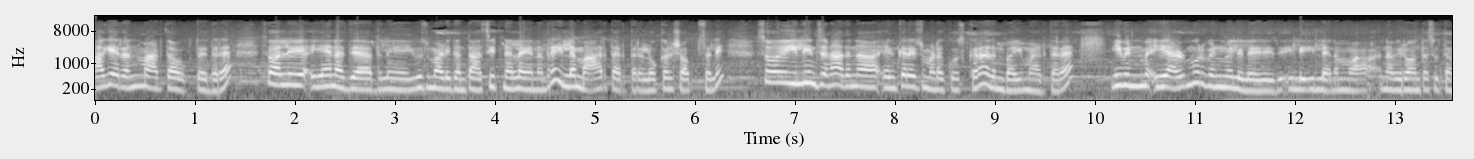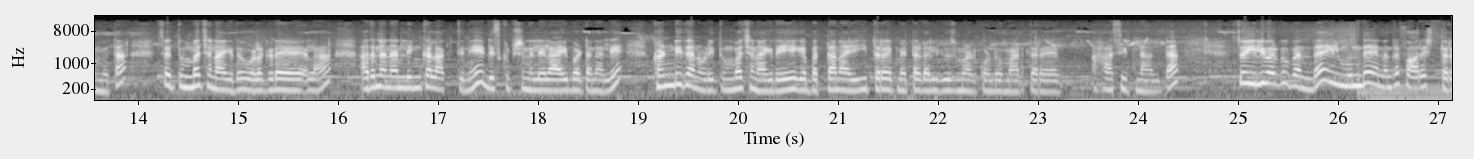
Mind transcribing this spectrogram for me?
ಹಾಗೆ ರನ್ ಮಾಡ್ತಾ ಹೋಗ್ತಾ ಇದ್ದಾರೆ. ಸೊ ಅಲ್ಲಿ ಏನಿದೆ ಅದರಲ್ಲಿ ಯೂಸ್ ಮಾಡಿದಂಥ ಹಸಿಟ್ನೆಲ್ಲ ಏನಂದರೆ ಇಲ್ಲೇ ಮಾರ್ತಾ ಇರ್ತಾರೆ ಲೋಕಲ್ ಶಾಪ್ಸಲ್ಲಿ ಸೊ ಇಲ್ಲಿನ ಜನ ಅದನ್ನು ಎನ್ಕರೇಜ್ ಮಾಡೋಕ್ಕೋಸ್ಕರ ಅದನ್ನು ಬೈ ಮಾಡ್ತಾರೆ. ಈ ವಿಣ್ಮೆ ಈ ಎರಡು ಮೂರು ಇಲ್ಲ ಇಲ್ಲಿ ಇಲ್ಲಿ ಇಲ್ಲೇ ನಮ್ಮ ನಾವಿರುವಂಥ ಸುತ್ತಮುತ್ತ. ಸೊ ತುಂಬ ಚೆನ್ನಾಗಿದೆ ಒಳಗಡೆ ಎಲ್ಲ. ಅದನ್ನು ನಾನು ಲಿಂಕಲ್ಲಿ ಹಾಕ್ತೀನಿ ಡಿಸ್ಕ್ರಿಪ್ಷನಲ್ಲಿ ಎಲ್ಲ ಐ ಬಟನಲ್ಲಿ ಖಂಡಿತ ನೋಡಿ, ತುಂಬ ಚೆನ್ನಾಗಿದೆ. ಹೇಗೆ ಭತ್ತನ ಈ ಥರ ಮೆಥಡಲ್ಲಿ ಯೂಸ್ ಮಾಡಿಕೊಂಡು ಮಾಡ್ತಾರೆ ಹಾಸಿಟ್ನ ಅಂತ. ಸೊ ಇಲ್ಲಿವರೆಗೂ ಬಂದೆ. ಇಲ್ಲಿ ಮುಂದೆ ಏನಂದರೆ ಫಾರೆಸ್ಟ್ ಥರ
